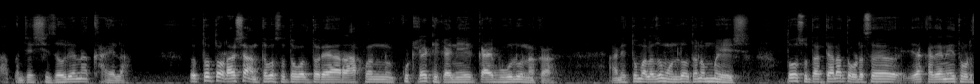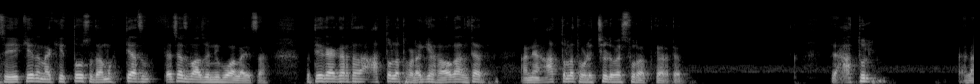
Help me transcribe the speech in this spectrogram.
आपण जे शिजवले ना खायला तर तो थोडा शांत बसतो. तो बोलतो रे यार आपण कुठल्या ठिकाणी काय बोलू नका. आणि तुम्हाला जो म्हणलं होतं ना महेश तो सुद्धा त्याला थोडंसं एखाद्याने थोडंसं हे केलं ना की तो सुद्धा मग त्याच त्याच्याच बाजूने बोलायचा. तर ते काय करतात आतोला थोडा घेराव घालतात आणि आतूला थोडं चिडवायला सुरुवात करतात. की आतुल त्याला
